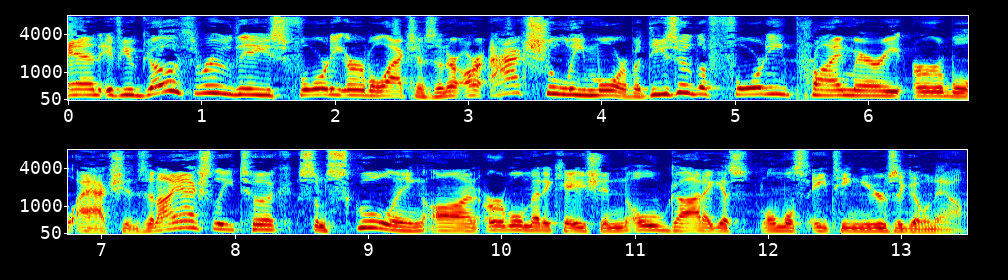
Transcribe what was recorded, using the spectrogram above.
And if you go through these 40 herbal actions, and there are actually more, but these are the 40 primary herbal actions. And I actually took some schooling on herbal medication, oh God, I guess almost 18 years ago now.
